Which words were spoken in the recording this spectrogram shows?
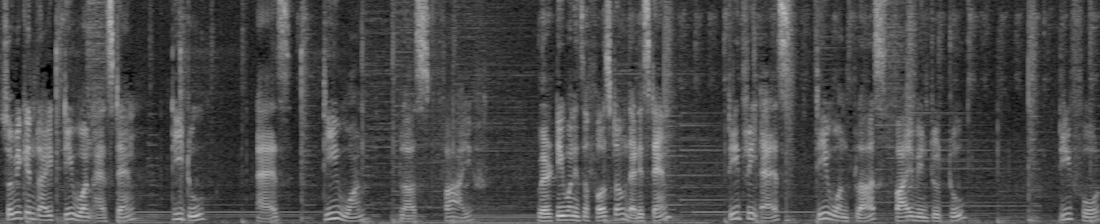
so we can write t1 as 10 t2 as t1 plus 5 where t1 is the first term that is 10 t3 as t1 plus 5 into 2 t4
